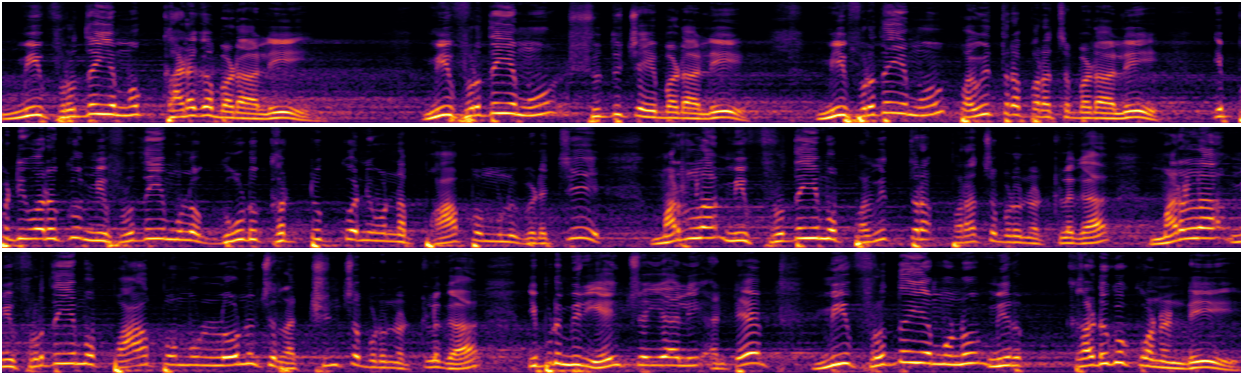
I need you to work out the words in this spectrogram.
మీ హృదయము కడగబడాలి. మీ హృదయము శుద్ధి చేయబడాలి. మీ హృదయము పవిత్రపరచబడాలి. ఇప్పటి వరకు మీ హృదయములో గూడు కట్టుకొని ఉన్న పాపమును విడిచి మరలా మీ హృదయము పవిత్రపరచబడినట్లుగా మరలా మీ హృదయము పాపములో నుంచి రక్షించబడినట్లుగా ఇప్పుడు మీరు ఏం చేయాలి అంటే మీ హృదయమును మీరు కడుగుకొనండి.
